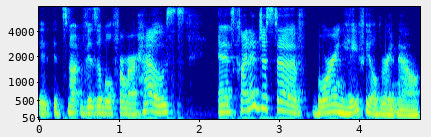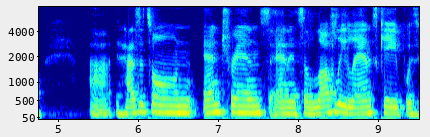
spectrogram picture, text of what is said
it, it's not visible from our house. And it's kind of just a boring hayfield right now. Uh, it has its own entrance and it's a lovely landscape with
